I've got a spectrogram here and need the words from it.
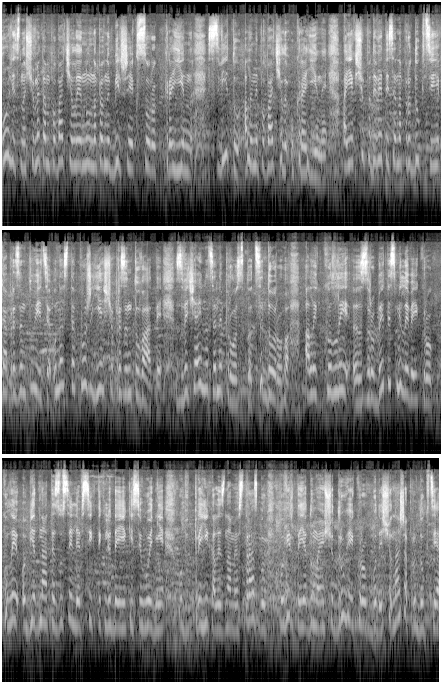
болісно, що ми там побачили ну напевно більше як 40 країн світу, але не побачили України. А якщо подивитися на продукцію, яка презентується, у нас також є що презентувати. Звичайно, це не просто, це дорого. Але коли е, зробити сміливий крок, коли об'єднати зусилля всіх тих людей, які сьогодні приїхали з нами в Страсбург, повірте, я думаю, що другий крок буде, що наша продукція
